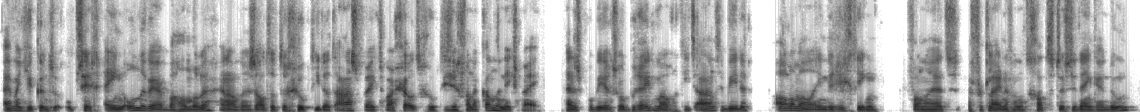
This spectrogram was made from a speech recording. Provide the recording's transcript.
Want je kunt op zich één onderwerp behandelen. En dan is altijd een groep die dat aanspreekt. Maar een grote groep die zegt van, dan kan er niks mee. Dus proberen zo breed mogelijk iets aan te bieden. Allemaal in de richting van het verkleinen van het gat tussen denken en doen.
